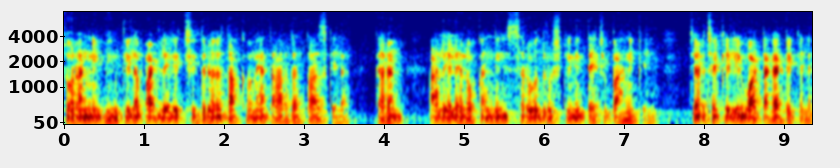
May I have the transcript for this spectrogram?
चोरांनी भिंतीला पाडलेले छिद्र दाखवण्यात अर्धा तास गेला कारण आलेल्या लोकांनी सर्व दृष्टीने त्याची पाहणी केली. चर्चा केली वाटाघाटी केल्या.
